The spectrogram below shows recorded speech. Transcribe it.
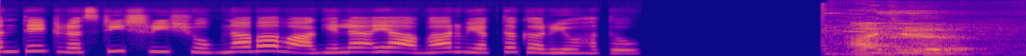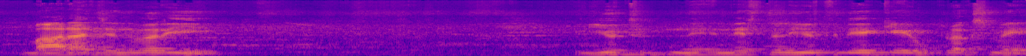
અંતે ટ્રસ્ટી શ્રી શોભનાબા વાઘેલાએ આભાર વ્યક્ત કર્યો હતો आज 12 जनवरी यूथ ने- नेशनल यूथ डे के उपलक्ष्य में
